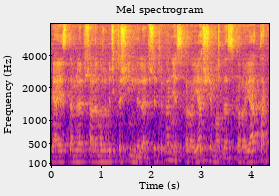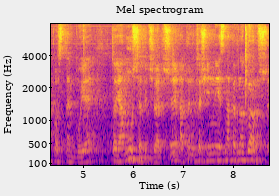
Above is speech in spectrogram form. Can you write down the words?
ja jestem lepszy, ale może być ktoś inny lepszy, tylko nie, skoro ja się modlę, skoro ja tak postępuję, to ja muszę być lepszy, a ten ktoś inny jest na pewno gorszy,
